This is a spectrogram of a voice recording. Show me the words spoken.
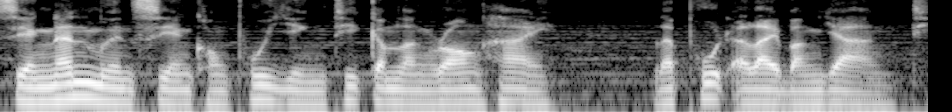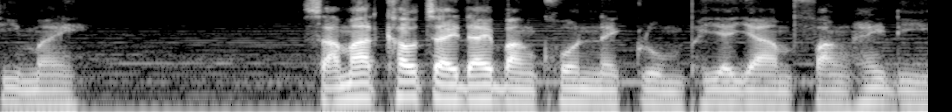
เสียงนั้นเหมือนเสียงของผู้หญิงที่กำลังร้องไห้ และพูดอะไรบางอย่างที่ไม่ สามารถเข้าใจได้บางคนในกลุ่มพยายามฟังให้ดี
